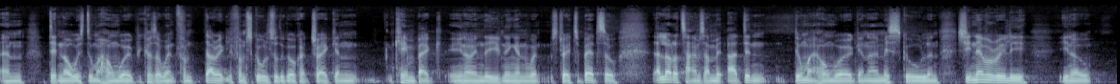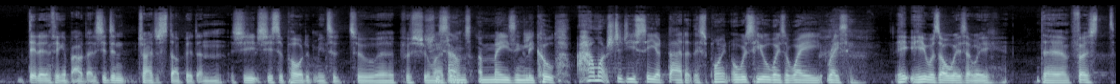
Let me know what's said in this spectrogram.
and didn't always do my homework because I went from directly from school to the go kart track and came back you know in the evening and went straight to bed. So a lot of times I, I didn't do my homework and I missed school and she never really you know did anything about that. She didn't try to stop it, and she she supported me to to uh, pursue she my. She sounds dream. amazingly cool. How much did you see your dad at this point, or was he always away racing? He, he was always away. The first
